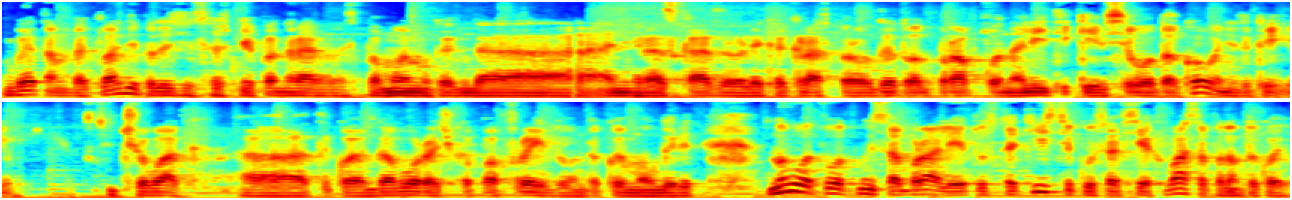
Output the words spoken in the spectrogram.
в этом докладе, подожди, Саш, мне понравилось, по-моему, когда они рассказывали как раз про вот эту отправку аналитики и всего такого, они такие, чувак, а, такой оговорочка по Фрейду, он такой, мол, говорит, ну вот-вот мы собрали эту статистику со всех вас, а потом такой,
